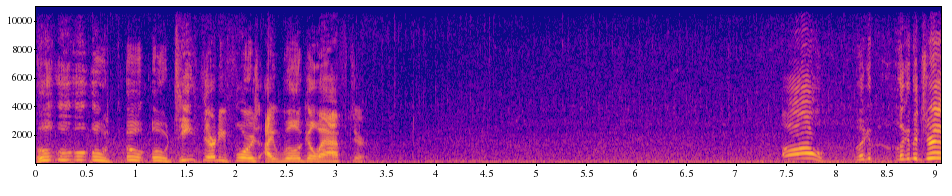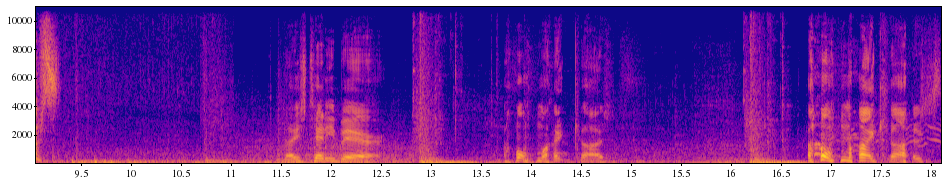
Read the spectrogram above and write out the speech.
Ooh, ooh, ooh, ooh, ooh, ooh. T-34s I will go after. Oh! Look at look at the drifts! Nice teddy bear. Oh my gosh. Oh my gosh.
